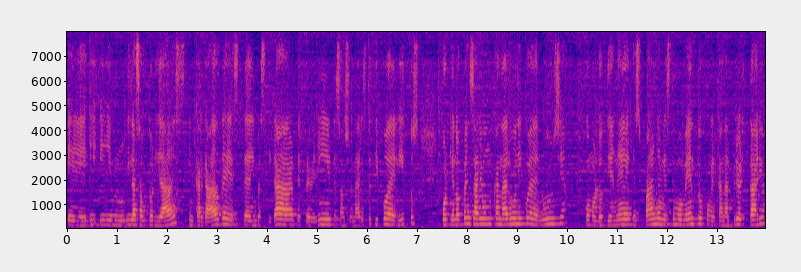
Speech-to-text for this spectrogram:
eh, y, las autoridades encargadas este, de, investigar, de prevenir, de sancionar este tipo de delitos, ¿por qué no pensar en un canal único de denuncia como lo tiene España en este momento con el canal prioritario,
